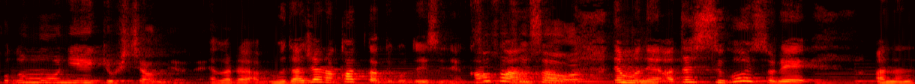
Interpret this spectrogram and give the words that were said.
子供に影響しちゃうんだよね。だから無駄じゃなかったってことですよね。カンカンさん。でもね、私すごいそれ、あの、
